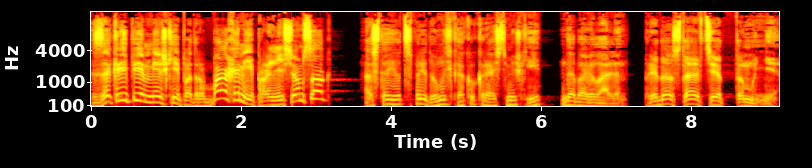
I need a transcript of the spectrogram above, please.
Закрепим мешки под рубахами и пронесем сок!» «Остается придумать, как украсть мешки», — добавил Аллен. «Предоставьте это мне».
